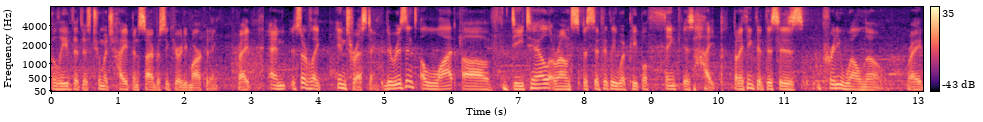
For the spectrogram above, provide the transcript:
believe that there's too much hype in cybersecurity marketing right? And it's sort of like interesting. There isn't a lot of detail around specifically what people think is hype, but I think that this is pretty well known right?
